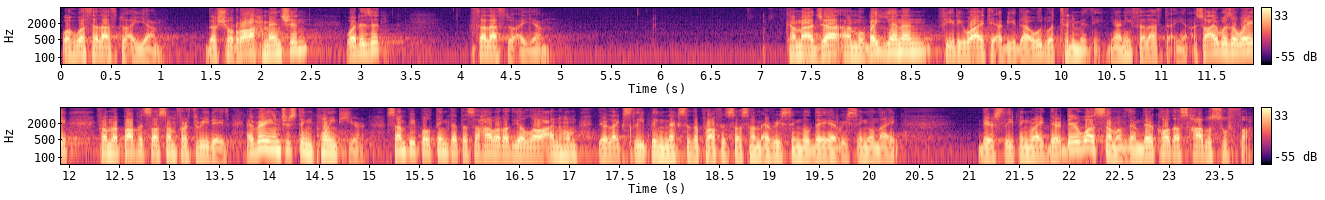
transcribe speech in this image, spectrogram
وهو ثلاثة أيام. The Shurrah mentioned, what is it? ثلاثة أيام. كما جاء مبينا في رواية أبي داود والترمذي يعني ثلاثة أيام So I was away from the Prophet ﷺ for three days. A very interesting point here. Some people think that the Sahaba radiallahu anhum, they're like sleeping next to the Prophet ﷺ every single day, every single night. They're sleeping right there. There was some of them. They're called Ashab al-Suffah.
